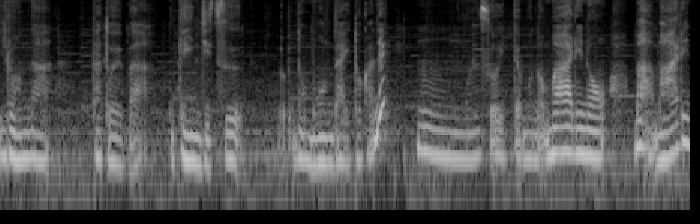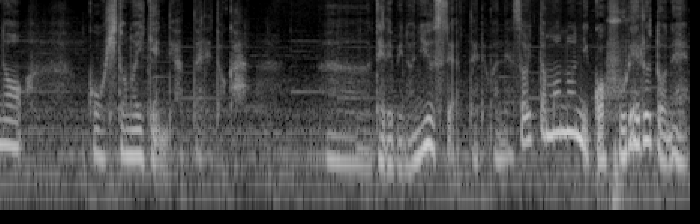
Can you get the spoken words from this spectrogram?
いろんな例えば現実の問題とかねうんそういったもの周りのまあ周りのこう人の意見であったりとかテレビのニュースであったりとかねそういったものにこう触れるとね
